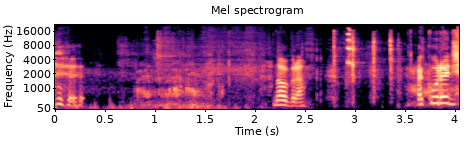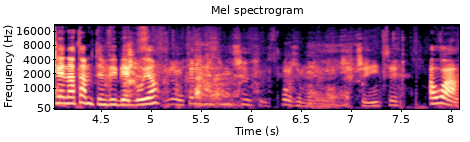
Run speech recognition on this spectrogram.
Dobra. A kury dzisiaj na tamtym wybiegują? Jo, teraz muszę zboże może pszenicy. Ała,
